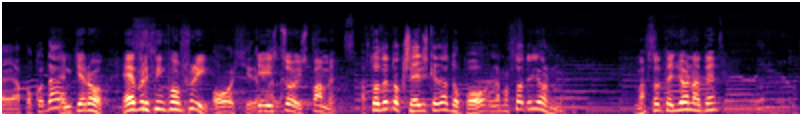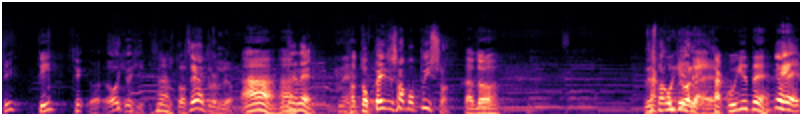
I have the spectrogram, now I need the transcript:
ε, από κοντά. Εν καιρό. Everything for free. Όχι, ρε Και his μάλακα. choice. Πάμε. Αυτό δεν το ξέρεις και δεν θα το πω, αλλά με αυτό τελειώνουμε. Με αυτό τελειώνατε. Τι; Τι; Τι; Όχι, όχι. Ναι. Στο θέατρο λέω. Α, α. Ναι, ναι. Θα το παίζεις από πίσω. Θα το. Δεν Θα στα έχω πει ακούγεται; όλα. ε. Θα ακούγεται; Ναι,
